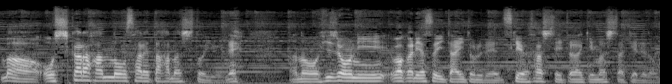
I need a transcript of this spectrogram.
ー、まあ推しから反応された話というね、あのー、非常にわかりやすいタイトルで付けさせていただきましたけれども、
